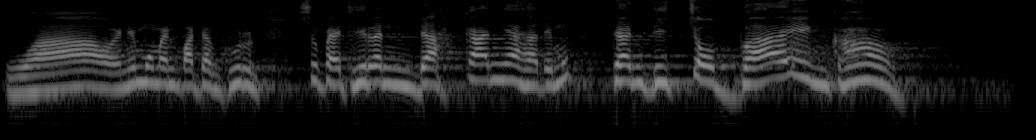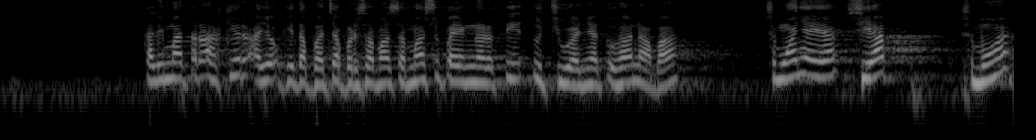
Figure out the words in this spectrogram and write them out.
Wow, ini momen padang gurun. Supaya direndahkannya hatimu dan dicobai engkau. Kalimat terakhir, ayo kita baca bersama-sama supaya ngerti tujuannya Tuhan apa. Semuanya ya, siap? Semua?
